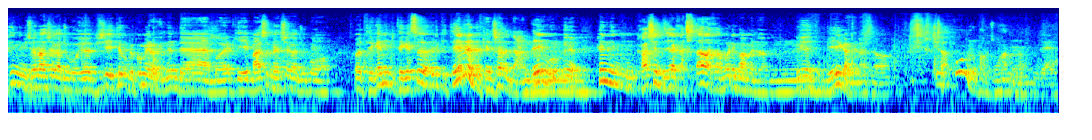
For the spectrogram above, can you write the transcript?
형님이 전화하셔가지고 여기 BJ 대구 백금이라고 있는데 뭐 이렇게 말씀하셔가지고 그 되겠 되겠어요 이렇게 되면은 괜찮은데 안 되고 음. 그 형님 가시는데 제가 같이 따라가 버리고 하면은 음. 그게 예의가 아니라서 지금 폰으로 방송하는 건데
